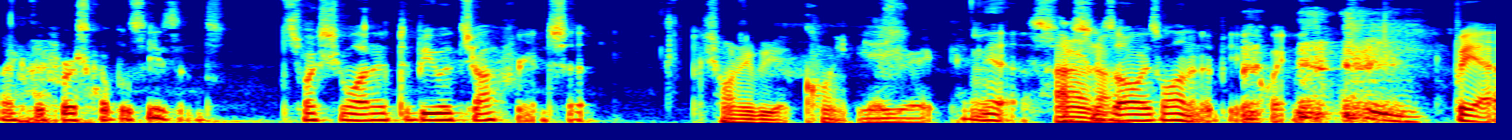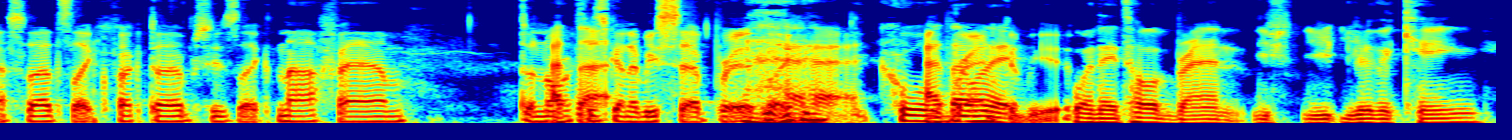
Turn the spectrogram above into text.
like the first couple seasons. That's why she wanted to be with Joffrey and shit. She wanted to be a queen. Yeah, you're right. Yeah, so I don't she's know. always wanted to be a queen. but yeah, so that's like fucked up. She's like, nah, fam. The North is thought- gonna be separate. Like, cool, I thought Bran when, could be they, it. when they told Bran you, you, you're the king,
